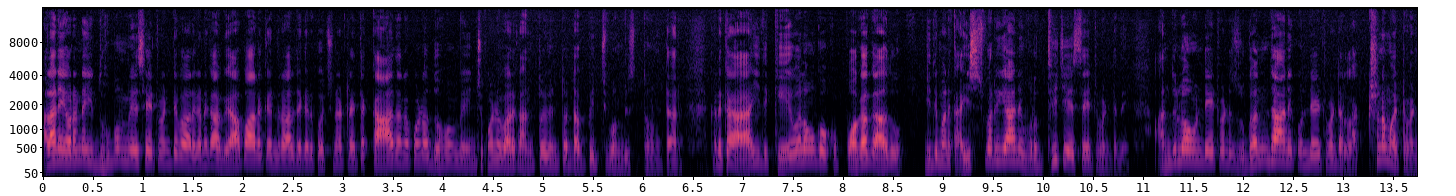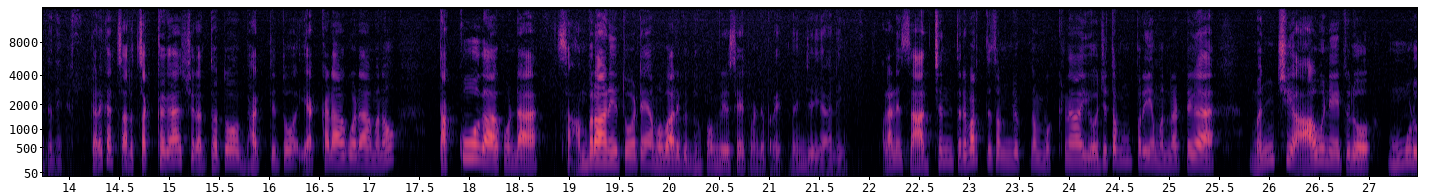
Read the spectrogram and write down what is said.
అలానే ఎవరైనా ఈ ధూపం వేసేటువంటి వారు కనుక ఆ వ్యాపార కేంద్రాల దగ్గరికి వచ్చినట్లయితే కాదనకుండా ధూపం వేయించుకొని వారికి అంతో ఎంతో డబ్బిచ్చి పంపిస్తూ ఉంటారు. కనుక ఇది కేవలం ఒక పొగ కాదు ఇది మనకు ఐశ్వర్యాన్ని వృద్ధి చేసేటువంటిది. అందులో ఉండేటువంటి సుగంధానికి ఉండేటువంటి లక్షణం అటువంటిది. కనుక చరచక్కగా చక్కగా శ్రద్ధతో భక్తితో ఎక్కడా కూడా మనం తక్కువ కాకుండా సాంబ్రాణితోటే అమ్మవారికి ధూపం వేసేటువంటి ప్రయత్నం చేయాలి. అలానే సాధ్యం త్రివర్తి సంయుక్తం వక్షణ యోజితం ప్రియం అన్నట్టుగా మంచి ఆవు నేతిలో మూడు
